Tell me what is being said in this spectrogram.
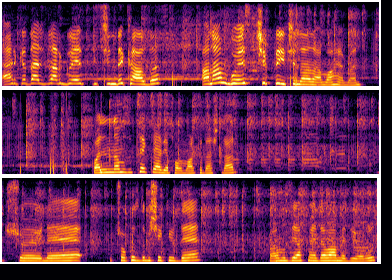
Arkadaşlar Guest içinde kaldı. Anam Guest çıktı içinden ama hemen. Balinamızı tekrar yapalım arkadaşlar. Şöyle çok hızlı bir şekilde balinamızı yapmaya devam ediyoruz.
